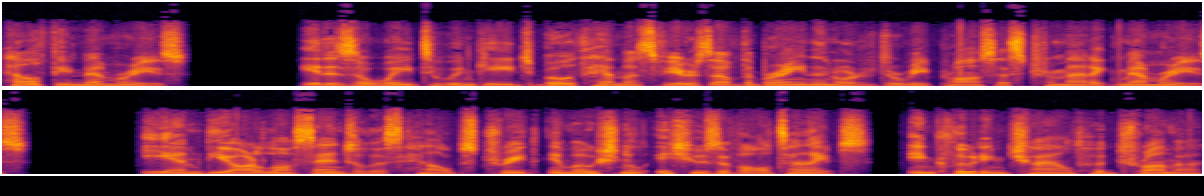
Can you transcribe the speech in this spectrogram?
healthy memories. It is a way to engage both hemispheres of the brain in order to reprocess traumatic memories. EMDR Los Angeles helps treat emotional issues of all types, including childhood trauma,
